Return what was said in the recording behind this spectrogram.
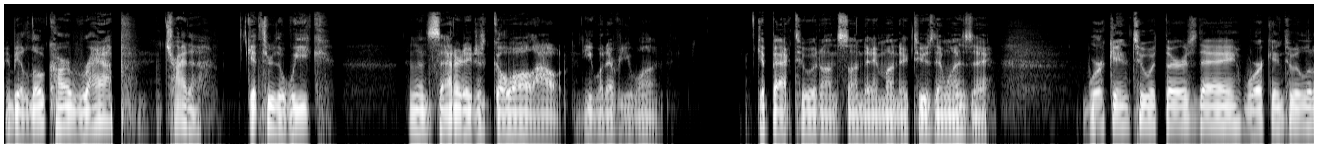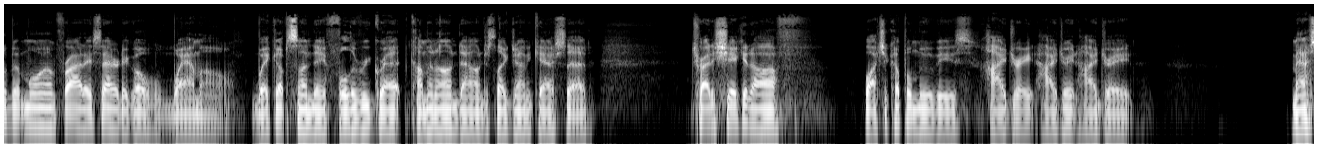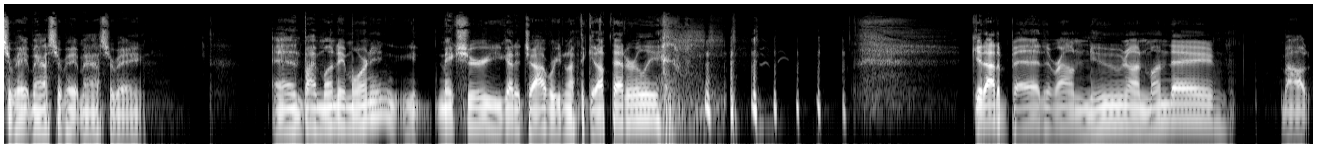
maybe a low carb wrap. Try to get through the week, and then Saturday just go all out, and eat whatever you want. Get back to it on Sunday, Monday, Tuesday, Wednesday. Work into it Thursday. Work into it a little bit more on Friday, Saturday. Go whammo. Wake up Sunday full of regret, coming on down, just like Johnny Cash said. Try to shake it off. Watch a couple movies. Hydrate, hydrate, hydrate. Masturbate, masturbate, masturbate. And by Monday morning, you make sure you got a job where you don't have to get up that early. get out of bed around noon on Monday, about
